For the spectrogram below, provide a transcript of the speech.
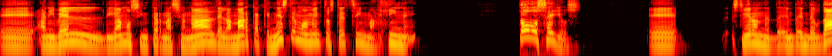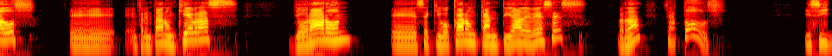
eh, a nivel, digamos, internacional de la marca que en este momento usted se imagine, todos ellos eh, estuvieron endeudados, eh, enfrentaron quiebras, lloraron, se equivocaron cantidad de veces, ¿verdad? O sea, todos. Y si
